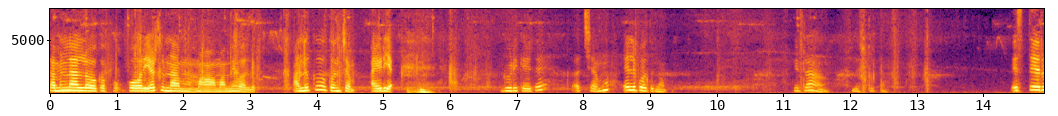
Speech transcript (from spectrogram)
తమిళనాడులో ఒక ఫోర్ ఇయర్స్ ఉన్నా మా మమ్మీ వాళ్ళు. అందుకు కొంచెం ఐడియా గుడికి అయితే వచ్చాము వెళ్ళిపోతున్నాం. ఇట్లా జస్ట్ ఇస్తారు ఎస్తేరు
